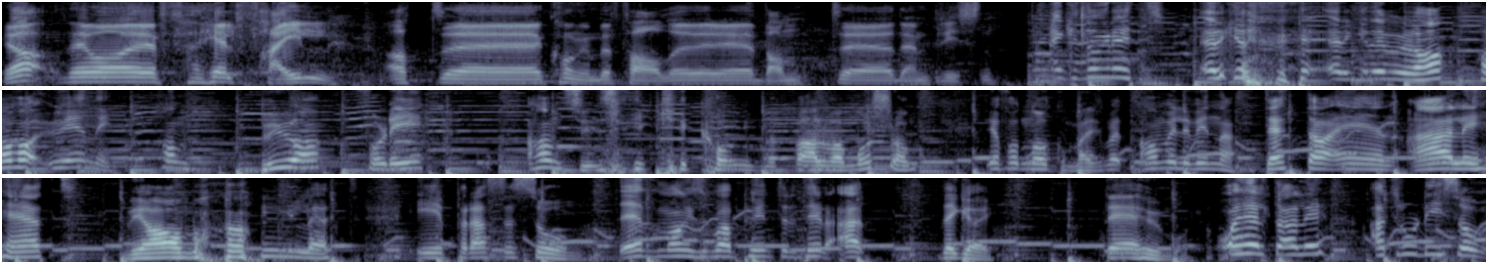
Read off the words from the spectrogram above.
Ja, det var helt feil at uh, Kongen befaler vant uh, den prisen. Enkelt og greit. Er det, ikke, er det ikke det vi vil ha? Han var uenig. Han bua fordi han syntes ikke Kongen befal var morsomt. De har fått nok oppmerksomhet. Han ville vinne. Dette er en ærlighet vi har manglet i pressesonen. Det er for mange som bare pynter det til. Det er gøy. Det er humor. Og helt ærlig, jeg tror de som,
